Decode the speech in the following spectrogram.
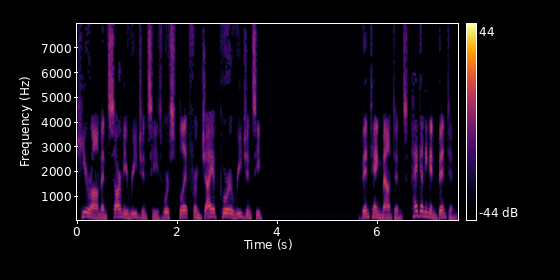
Keerom and Sarmi regencies were split from Jayapura Regency. Bintang Mountains, Pegunungan and Bintan,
